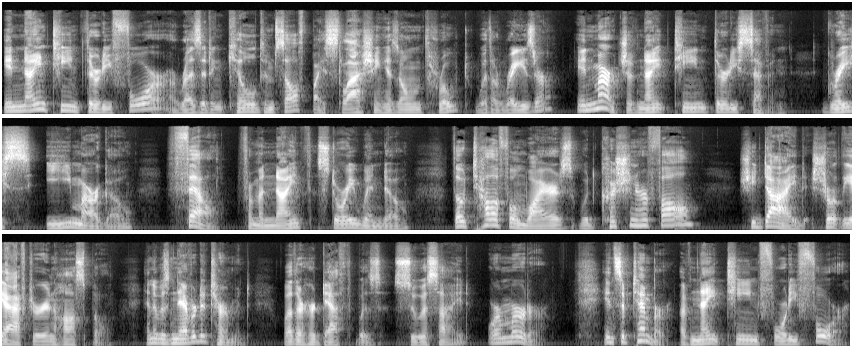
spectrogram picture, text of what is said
In 1934, a resident killed himself by slashing his own throat with a razor. In March of 1937, Grace E. Margot fell from a ninth story window. Though telephone wires would cushion her fall, she died shortly after in hospital, and it was never determined whether her death was suicide or murder. In September of 1944,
